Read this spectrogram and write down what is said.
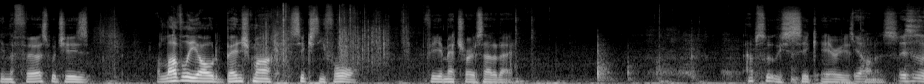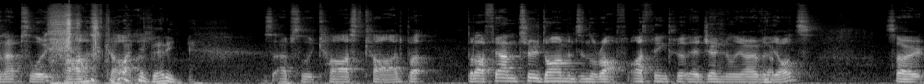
in the first, which is a lovely old benchmark 64 for your Metro Saturday. Absolutely sick areas, Yeah, punters. This is an absolute cast Why are you card. betting? It's an absolute cast card, but but I found two diamonds in the rough. I think that they're genuinely over Yep. the odds. So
